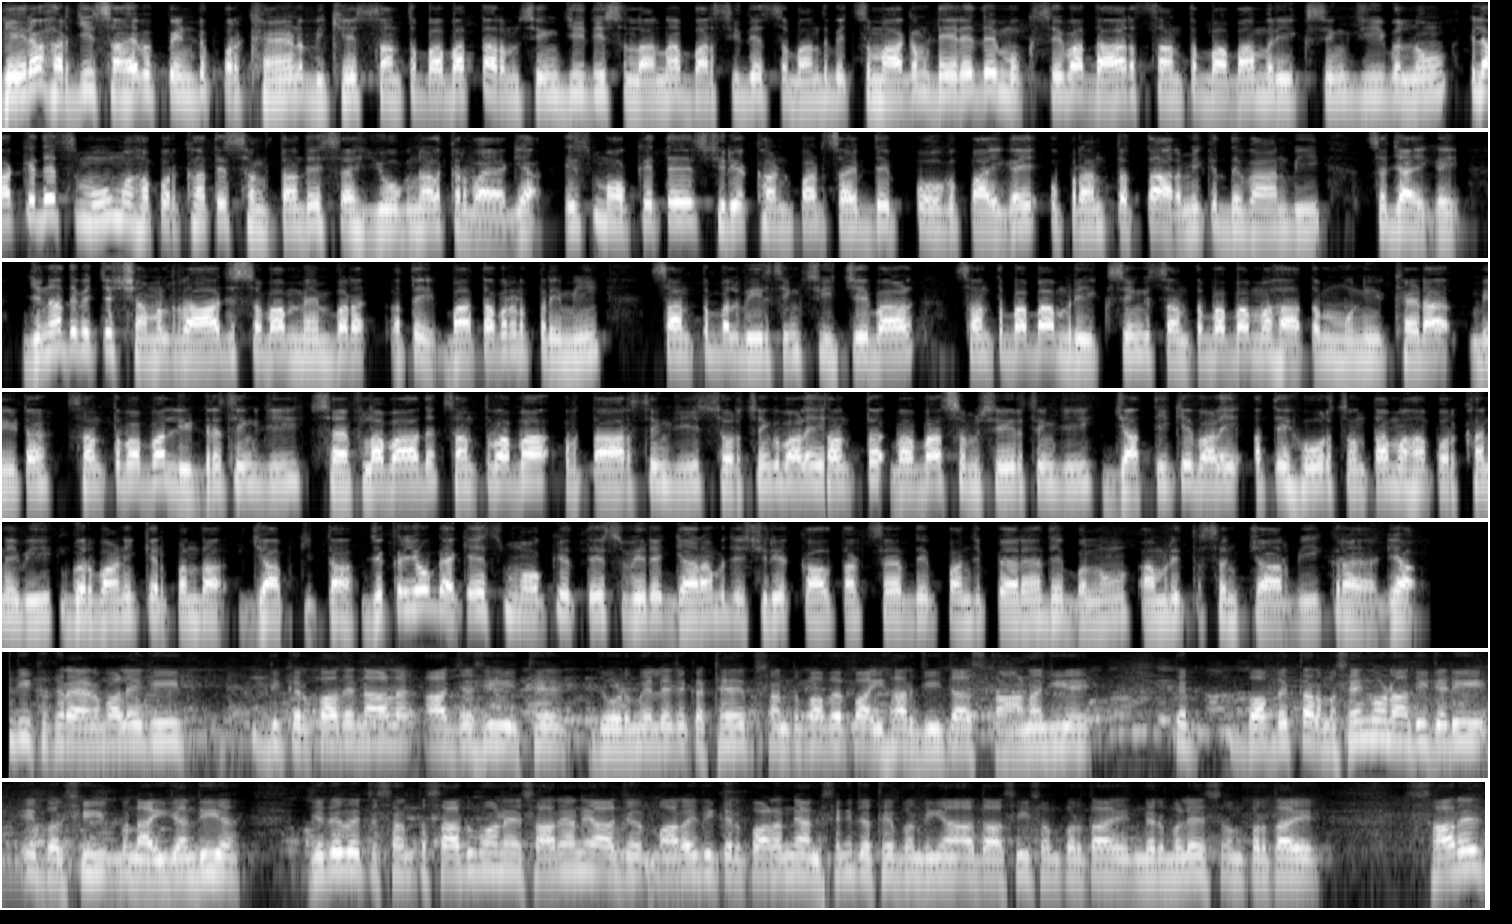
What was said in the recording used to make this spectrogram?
ਡੇਰਾ ਹਰਜੀ ਸਾਹਿਬ ਪਿੰਡ ਪਰਖੈਣ ਵਿਖੇ ਸੰਤ ਬਾਬਾ ਧਰਮ ਸਿੰਘ ਜੀ ਦੀ ਸਾਲਾਨਾ ਬਰਸੀ ਦੇ ਸਬੰਧ ਵਿੱਚ ਸਮਾਗਮ ਡੇਰੇ ਦੇ ਮੁੱਖ ਸੇਵਾਦਾਰ ਸੰਤ ਬਾਬਾ ਅਮਰੀਕ ਸਿੰਘ ਜੀ ਵੱਲੋਂ ਇਲਾਕੇ ਦੇ ਸਮੂਹ ਮਹਾਂਪੁਰਖਾਂ ਤੇ ਸੰਗਤਾਂ ਦੇ ਸਹਿਯੋਗ ਨਾਲ ਕਰਵਾਇਆ ਗਿਆ। ਇਸ ਮੌਕੇ ਤੇ ਸ੍ਰੀ ਅਖੰਡ ਪਾਠ ਸਾਹਿਬ ਦੇ ਭੋਗ ਪਾਏ ਗਏ, ਉਪਰੰਤ ਧਾਰਮਿਕ ਦੀਵਾਨ ਵੀ ਸਜਾਏ ਗਏ, ਜਿਨ੍ਹਾਂ ਦੇ ਵਿੱਚ ਸ਼ਾਮਲ ਰਾਜ ਸਭਾ ਮੈਂਬਰ ਅਤੇ ਵਾਤਾਵਰਣ ਪ੍ਰੇਮੀ ਸੰਤ ਬਲਵੀਰ ਸਿੰਘ ਸੀਚੇਵਾਲ, ਸੰਤ ਬਾਬਾ ਅਮਰੀਕ ਸਿੰਘ, ਸੰਤ ਬਾਬਾ ਮਹਾਤਮ ਮੁਨੀ ਖੇੜਾ ਬੀਟ ਸੰਤ ਬਾਬਾ ਲੀਡਰ ਸਿੰਘ ਜੀ ਸੈਫਲਾਬਾਦ, ਸੰਤ ਬਾਬਾ ਅਵਤਾਰ ਸਿੰਘ ਜੀ ਸੁਰ ਸਿੰਘ ਵਾਲੇ, ਸੰਤ ਬਾਬਾ ਸ਼ਮਸ਼ੇਰ ਸਿੰਘ ਜੀ ਜਾਤੀ ਕੇ ਵਾਲੇ ਅਤੇ ਹੋਰ ਸੰਤਾਂ ਮਹਾਂਪੁਰਖਾਂ ਨੇ ਵੀ ਗੁਰਬਾਣੀ ਕਿਰਪਨ ਦਾ ਜਾਪ ਕੀਤਾ। ਜ਼ਿਕਰਯੋਗ ਹੈ ਕਿ ਇਸ ਮੌਕੇ ਤੇ ਸਵੇਰੇ 11 ਵਜੇ ਸ੍ਰੀ ਅਕਾਲ ਤਖਤ ਸਾਹਿਬ ਦੇ ਪੰਜ ਪਿਆਰਿਆਂ ਦੇ ਵੱਲੋਂ ਅੰਮ੍ਰਿਤ ਸੰਚਾਰ ਵੀ ਕਰਾਇਆ ਗਿਆ। ਜੀ ਖਖਰੈਣ ਵਾਲੇ ਜੀ ਦੀ ਕਿਰਪਾ ਦੇ ਨਾਲ ਅੱਜ ਅਸੀਂ ਇੱਥੇ ਜੋੜ ਮੇਲੇ 'ਚ ਇਕੱਠੇ ਸੰਤ ਬਾਬੇ ਭਾਈ ਹਰਜੀ ਦਾ ਸਥਾਨ ਆ ਜੀ ਇਹ। ਤੇ ਬਾਬੇ ਧਰਮ ਸਿੰਘ ਹੋਣਾ ਦੀ ਜਿਹੜੀ ਇਹ ਬਰਸ਼ੀ ਮਨਾਈ ਜਾਂਦੀ ਆ, ਜਿਹਦੇ ਵਿੱਚ ਸੰਤ ਸਾਧੂਆਂ ਨੇ ਸਾਰਿਆਂ ਨੇ ਅੱਜ ਮਹਾਰਾਜ ਦੀ ਕਿਰਪਾ ਨਾਲ ਨਿਹੰਗ ਸਿੰਘ ਜਥੇਬੰਦੀਆਂ, ਅਦਾਸੀ ਸੰਪਰਦਾਏ, ਨਿਰਮਲੇ ਸੰਪਰਦਾਏ, ਸਾਰੇ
